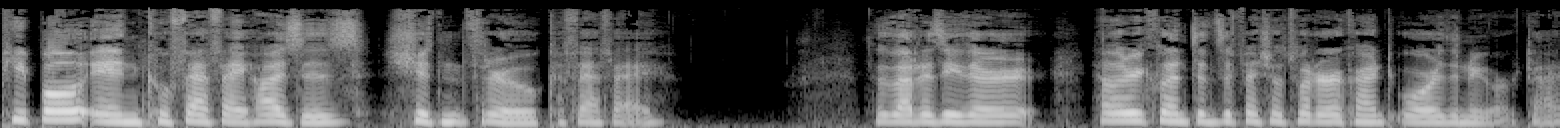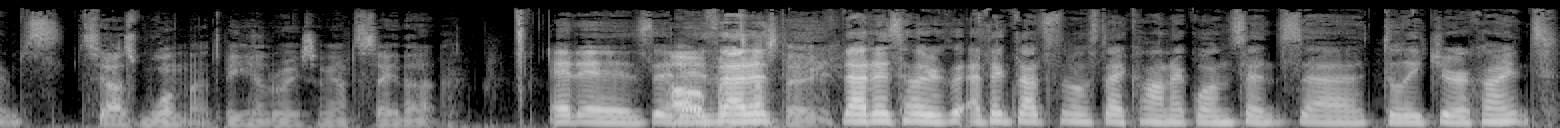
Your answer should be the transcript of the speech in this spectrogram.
people in covfefe houses shouldn't throw covfefe. So that is either Hillary Clinton's official Twitter account or the New York Times. so I just want that to be Hillary, so I'm gonna have to say that. It is. It is. oh, That is. fantastic! That is Hillary. I think that's the most iconic one since uh, delete your account.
